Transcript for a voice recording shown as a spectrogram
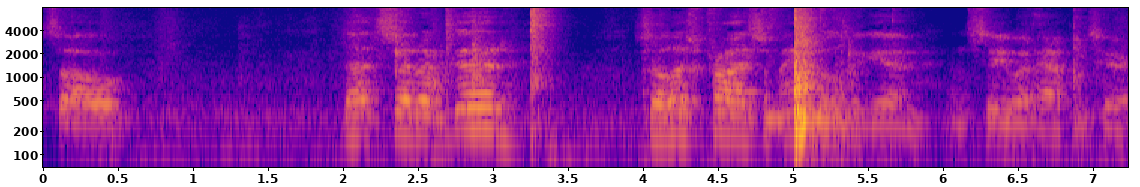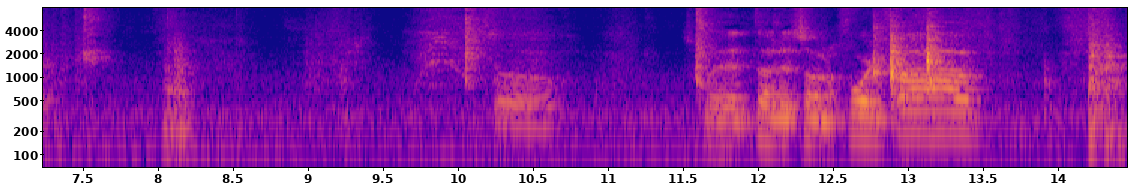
So that's set up good. So let's try some angles again and see what happens here. So let's go ahead and throw this on a 45. I'm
